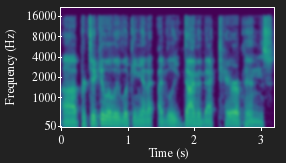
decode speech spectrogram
uh, particularly looking at, I believe, diamondback terrapins.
